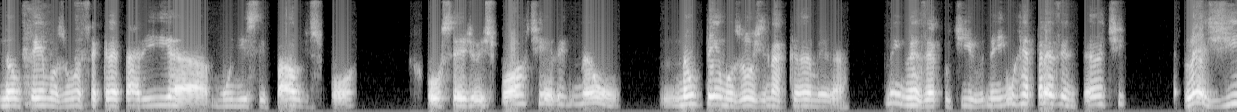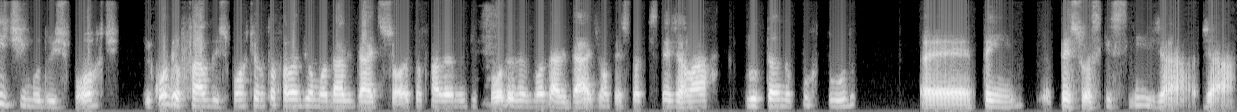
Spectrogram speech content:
não temos uma secretaria municipal de esporte, ou seja, o esporte ele não não temos hoje na Câmara nem no executivo nenhum representante legítimo do esporte. E quando eu falo do esporte, eu não estou falando de uma modalidade só, eu estou falando de todas as modalidades, uma pessoa que esteja lá lutando por tudo. É, tem pessoas que sim, já, já,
